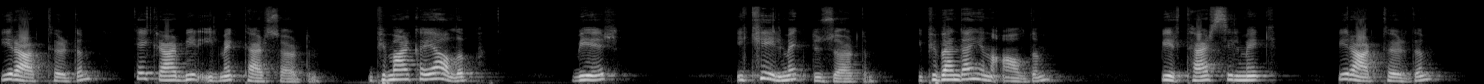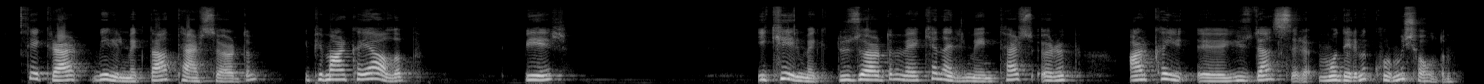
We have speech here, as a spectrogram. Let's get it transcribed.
Bir artırdım. Tekrar bir ilmek ters ördüm. İpimi arkaya alıp bir, iki ilmek düz ördüm. İpi benden yana aldım. Bir ters ilmek, bir artırdım. Tekrar bir ilmek daha ters ördüm. İpimi arkaya alıp bir, iki ilmek düz ördüm ve kenar ilmeğini ters örüp arka e, yüzden sıra modelimi kurmuş oldum.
